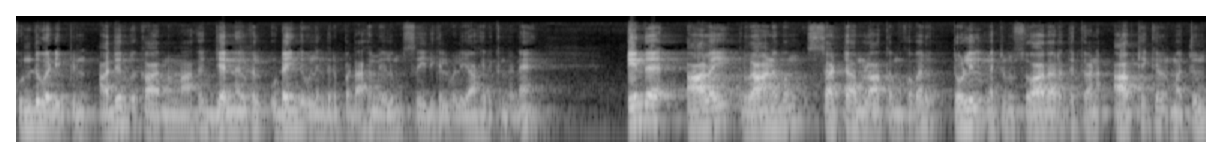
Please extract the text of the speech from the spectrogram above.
குண்டுவெடிப்பின் அதிர்வு காரணமாக ஜன்னல்கள் உடைந்து விழுந்திருப்பதாக மேலும் செய்திகள் வெளியாக இருக்கின்றன. இந்த ஆலை இராணுவம் சட்ட அமலாக்க முகவர் தொழில் மற்றும் சுகாதாரத்திற்கான ஆப்டிக்கல் மற்றும்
